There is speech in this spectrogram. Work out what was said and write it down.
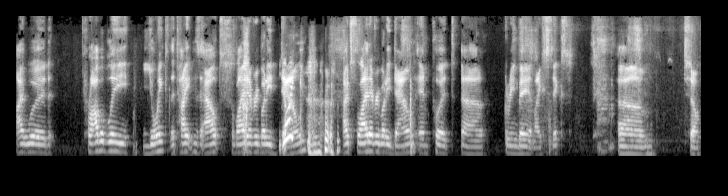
I would probably yoink the Titans out, slide everybody down. I'd slide everybody down and put uh, Green Bay at like six. Um, so,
